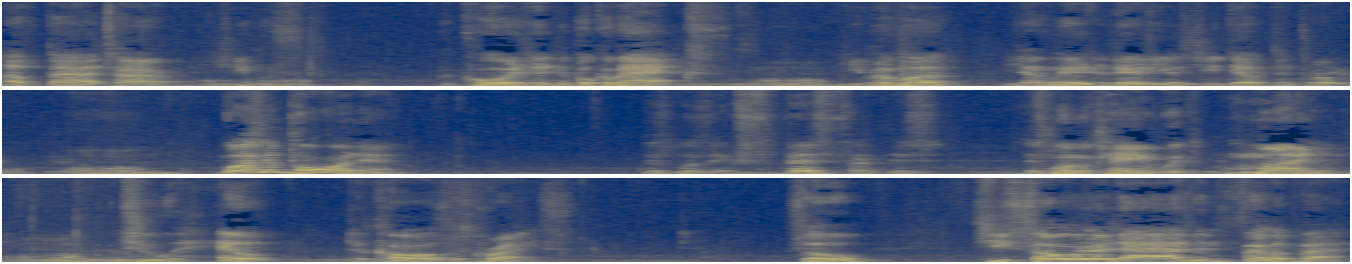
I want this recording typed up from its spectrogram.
of Thyatira. She was recorded in the book of Acts. Mm-hmm. You remember the young lady Lydia? She dealt in purple. Mm-hmm. Mm-hmm. Wasn't poor now. This was expensive. This this woman came with money to help the cause of Christ. So she sold her dyes in Philippi.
